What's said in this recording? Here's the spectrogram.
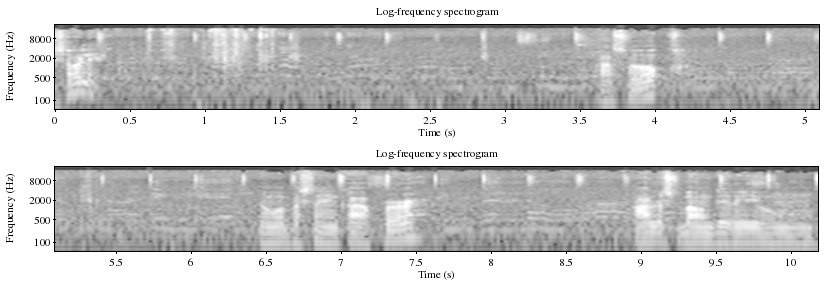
isa ulit pasok. Lumabas na yung copper. Halos boundary yung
